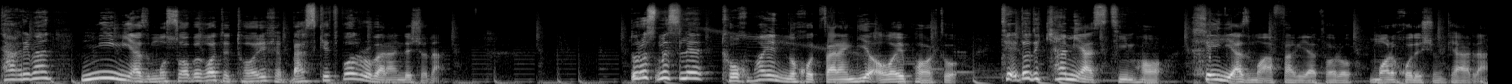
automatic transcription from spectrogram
تقریبا نیمی از مسابقات تاریخ بسکتبال رو برنده شدن. درست مثل تخم های نخود فرنگی آقای پارتو تعداد کمی از تیم ها خیلی از موفقیت ها رو مار خودشون کردن.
